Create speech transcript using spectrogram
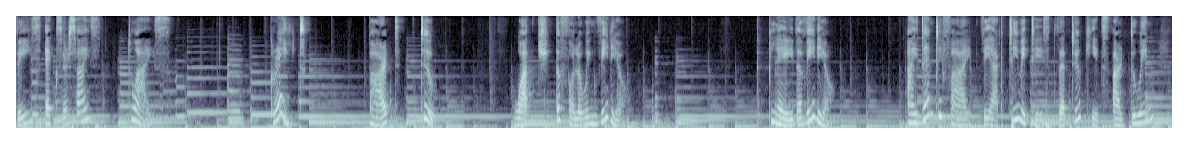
this exercise twice. Great! Part 2 Watch the following video. Play the video. Identify the activities the two kids are doing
